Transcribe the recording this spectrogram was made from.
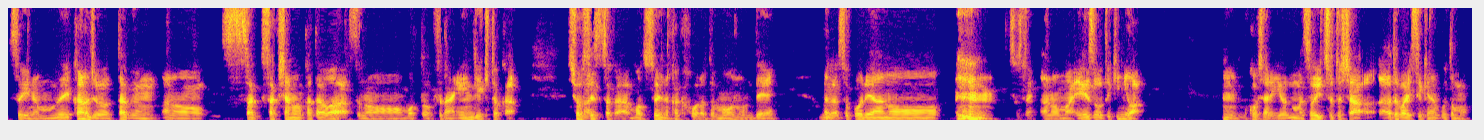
そういうのも、で彼女多分、あの作作者の方はそのもっと普段演劇とか小説とか、もっとそういうの書く方だと思うので、だからそこであの、そうですね、あのまあ、映像的には、うん、こうしたらいいよ、まあ、そういうちょっとしたアドバイス的なことも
